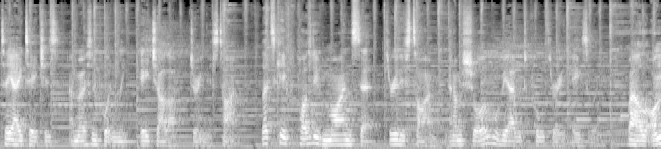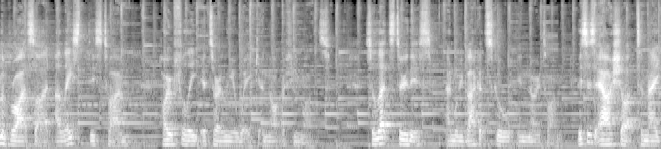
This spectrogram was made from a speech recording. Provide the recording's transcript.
TA teachers, and most importantly, each other during this time. Let's keep a positive mindset through this time, and I'm sure we'll be able to pull through easily. Well, on the bright side, at least this time, hopefully it's only a week and not a few months. So let's do this, and we'll be back at school in no time. This is our shot to make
